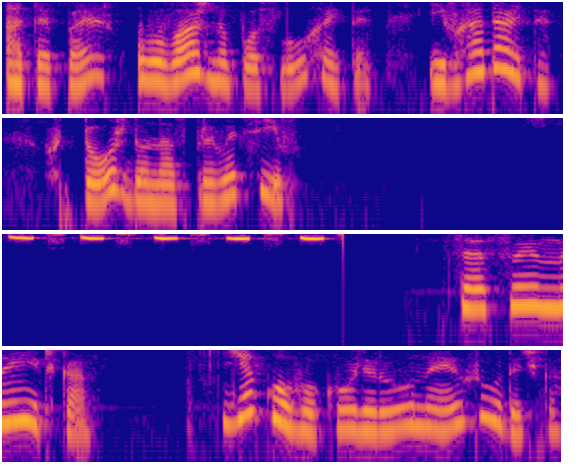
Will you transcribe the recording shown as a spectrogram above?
А тепер уважно послухайте і вгадайте, хто ж до нас прилетів. Це синичка. Якого кольору у неї грудочка?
